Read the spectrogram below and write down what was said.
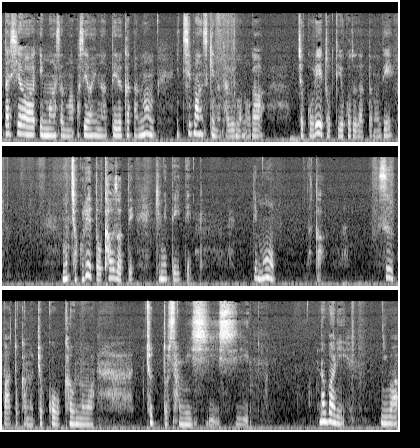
私は今そのお世話になっている方の一番好きな食べ物がチョコレートっていうことだったのでもうチョコレートを買うぞって決めていて。でもスーパーとかのチョコを買うのはちょっと寂しいし名張には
